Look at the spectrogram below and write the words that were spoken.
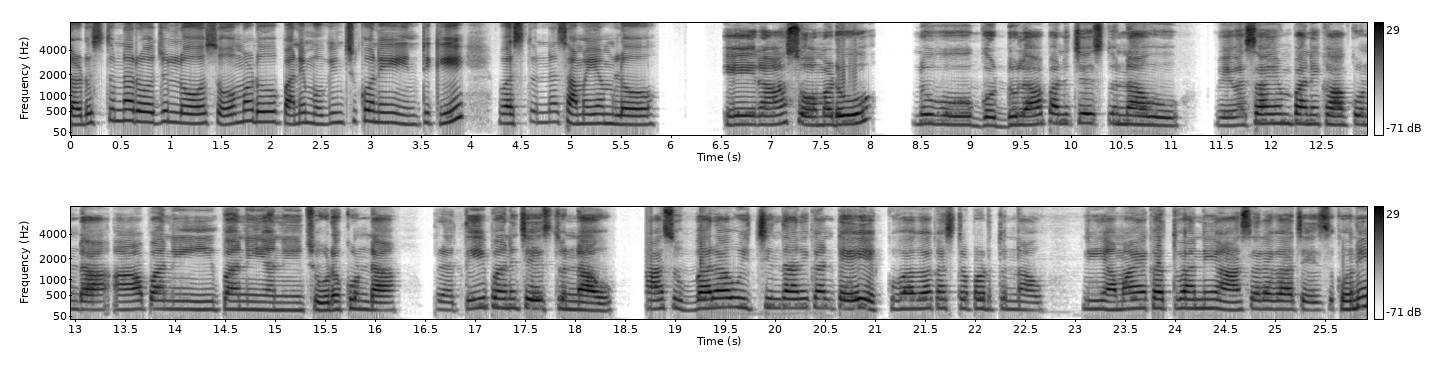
గడుస్తున్న రోజుల్లో సోమడు పని ముగించుకొని ఇంటికి వస్తున్న సమయంలో ఏరా సోమడు నువ్వు గొడ్డులా పని చేస్తున్నావు. వ్యవసాయం పని కాకుండా ఆ పని ఈ పని అని చూడకుండా ప్రతి పని చేస్తున్నావు. ఆ సుబ్బారావు ఇచ్చిన దానికంటే ఎక్కువగా కష్టపడుతున్నావు. నీ అమాయకత్వాన్ని ఆసరగా చేసుకొని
